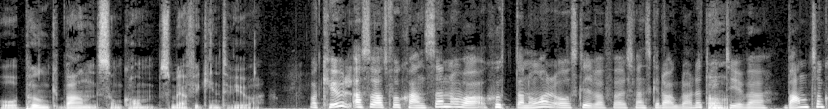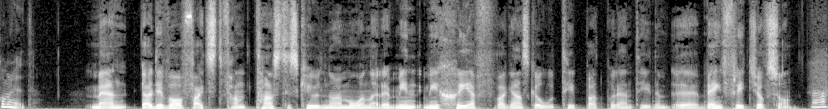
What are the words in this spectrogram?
och punkband som kom som jag fick intervjua. Vad kul, alltså att få chansen att vara 17 år och skriva för Svenska Dagbladet och ja. intervjua band som kommer hit. Men ja, det var faktiskt fantastiskt kul några månader. Min, min chef var ganska otippat på den tiden, eh, Bengt Frithiofsson, ja.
